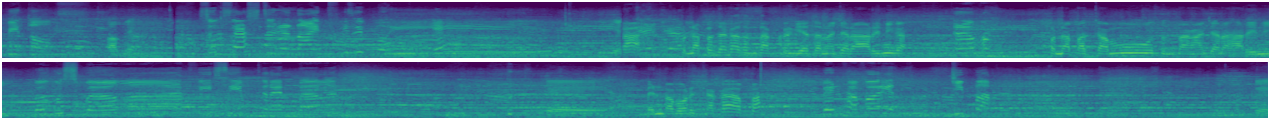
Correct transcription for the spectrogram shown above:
Beatles Oke. sukses Student Night Visip Yeay Kak, pendapatnya Kak tentang kegiatan acara hari ini, Kak? kenapa? Pendapat kamu tentang acara hari ini? bagus banget visip keren banget Oke, band favorit Kakak apa? band favorit Jiplak Oke.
